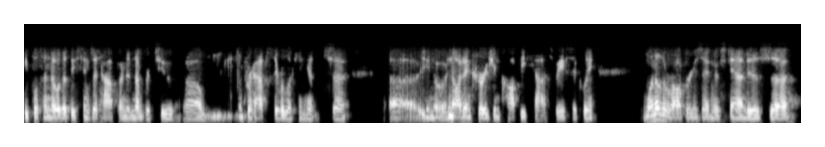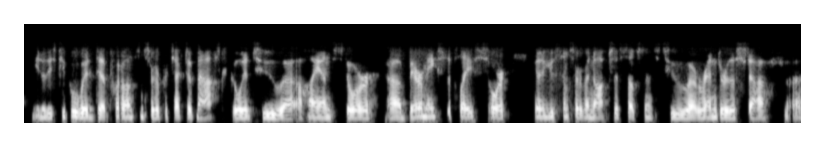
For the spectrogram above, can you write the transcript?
people to know that these things had happened, and number two, um, perhaps they were looking at you know not encouraging copycats, basically one of the robberies I understand is, uh, you know, these people would uh, put on some sort of protective mask, go into uh, a high-end store, uh, bear mace the place, or you know, use some sort of a noxious substance to uh, render the staff uh,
